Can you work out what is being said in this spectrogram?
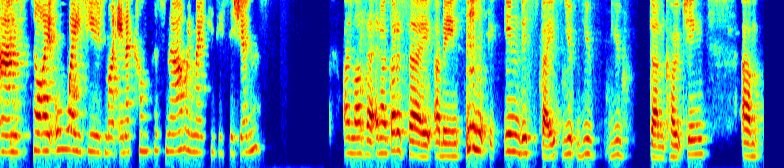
And so I always use my inner compass now when making decisions. I love that, and I've got to say, I mean, in this space, you, you've you've done coaching. Um,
